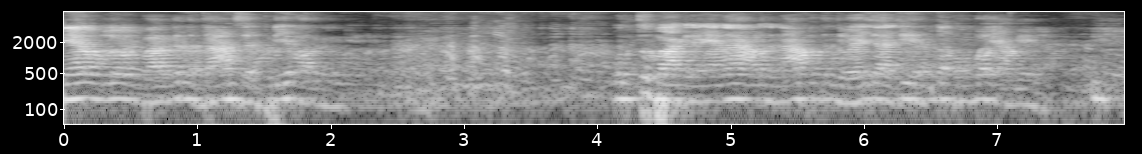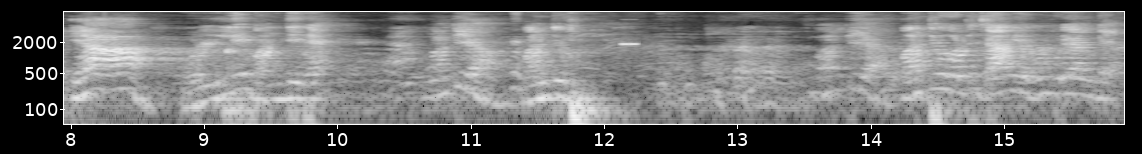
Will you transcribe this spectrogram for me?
நேரம் உள்ளவரை பாருங்க இந்த டான்ஸ் எப்படியே பாருங்க உத்து பாக்குறேன். ஏன்னா அவனுக்கு நாற்பத்தஞ்சு வயசாச்சு எந்த பொம்பளையும் அமையல. ஏன் ஒல்லி மண்டினேன் வண்டியா? மண்டி வண்டியா? மண்டி ஓட்டு சாமியை கும்பிடியான்ட்டேன்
